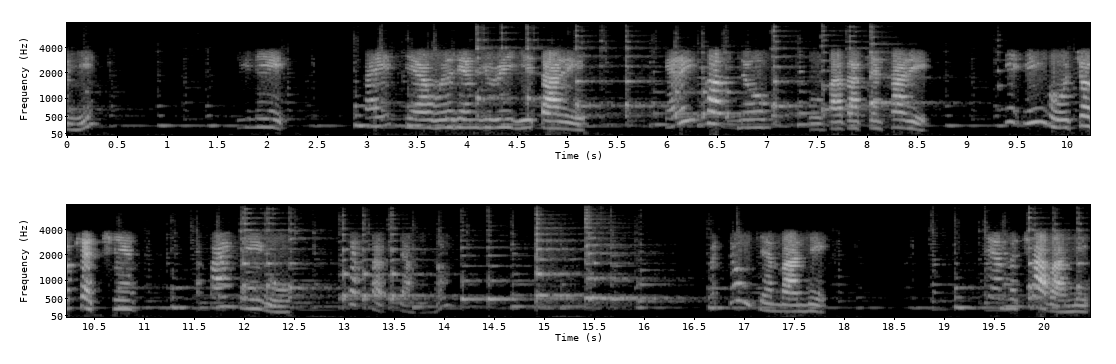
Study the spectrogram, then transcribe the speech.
နော်ရေဒီနေ့ဆိုင်ဆရာဝီလျံယူရီရေးသားတဲ့ Getting Past Snow ကိုဘာသာပြန်ထားတဲ့ဒီအင်းကိုကြော့ဖြတ်ခြင်းအပိုင်းလေးကိုဆက်ဆက်ပြမယ်နော်မတုံ့ပြန်ပါနဲ့ပြန်မချပါနဲ့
